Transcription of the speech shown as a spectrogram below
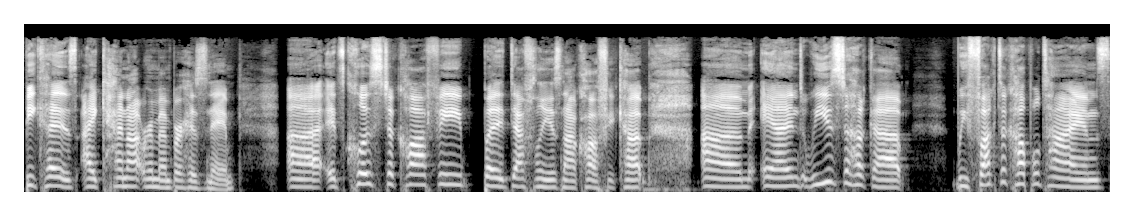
because I cannot remember his name. Uh, it's close to coffee, but it definitely is not coffee cup. Um, and we used to hook up. We fucked a couple times,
